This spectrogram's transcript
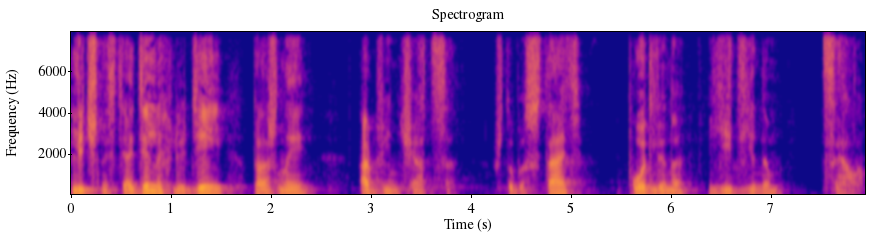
личностей, отдельных людей должны обвенчаться, чтобы стать подлинно единым целым.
